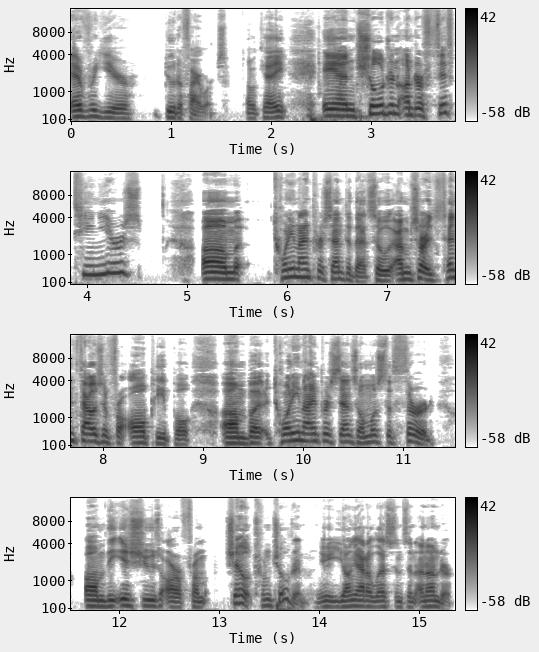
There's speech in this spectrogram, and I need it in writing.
every year due to fireworks okay? And children under 15 years um, 29% of that. So I'm sorry, it's 10,000 for all people. Um, but 29% is almost a third. Um, the issues are from child, from children, young adolescents and, and under.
